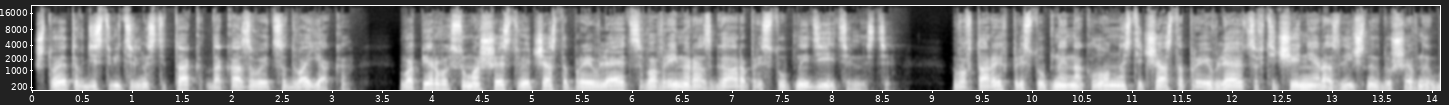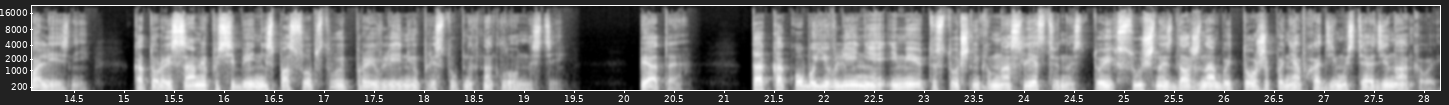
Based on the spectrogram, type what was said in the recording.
Что это в действительности так, доказывается двояко. Во-первых, сумасшествие часто проявляется во время разгара преступной деятельности. Во-вторых, преступные наклонности часто проявляются в течение различных душевных болезней – которые сами по себе не способствуют проявлению преступных наклонностей. Пятое. Так как оба явления имеют источником наследственность, то их сущность должна быть тоже по необходимости одинаковой.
